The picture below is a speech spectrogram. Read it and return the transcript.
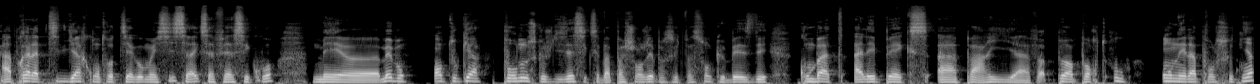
après la petite guerre contre Thiago Moises. C'est vrai que ça fait assez court, mais mais bon, en tout cas, pour nous, ce que je disais, c'est que ça va pas changer parce que de toute façon que BSD combatte à l'Apex, à Paris, à, peu importe où, on est là pour le soutenir.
